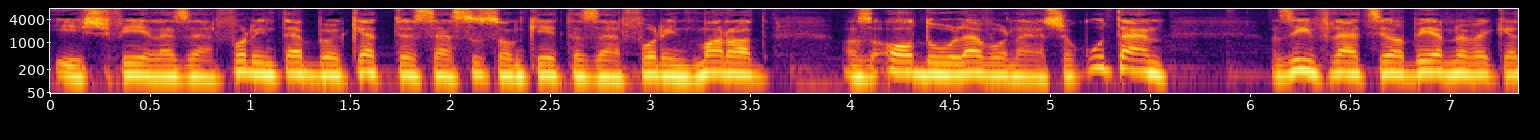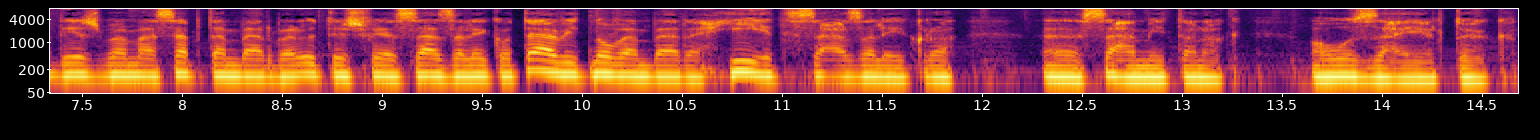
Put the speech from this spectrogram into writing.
és fél ezer forint, ebből 222 ezer forint marad az adó levonások után. Az infláció a bérnövekedésben már szeptemberben 5,5 százalékot elvitt, novemberre 7 százalékra ö, számítanak a hozzáértők.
